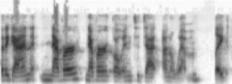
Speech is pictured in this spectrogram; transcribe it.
But again, never, never go into debt on a whim. Like,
